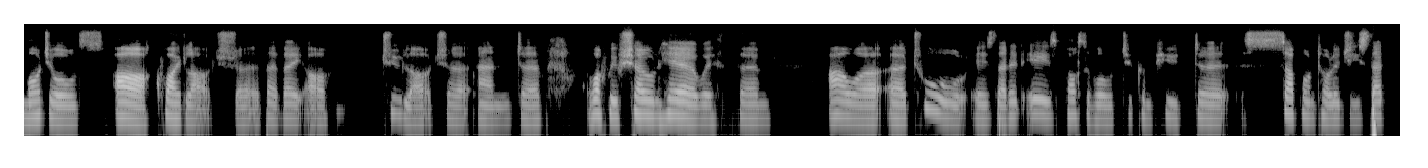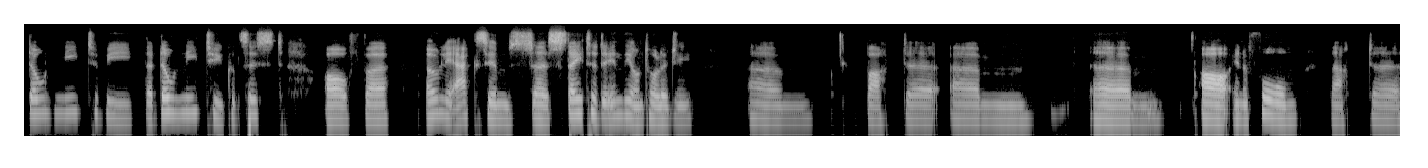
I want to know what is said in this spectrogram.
modules are quite large. Uh, that they are too large. Uh, and uh, what we've shown here with um, our uh, tool is that it is possible to compute uh, sub-ontologies that don't need to be that don't need to consist of uh, only axioms uh, stated in the ontology, um, but uh, um, um, are in a form that uh,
